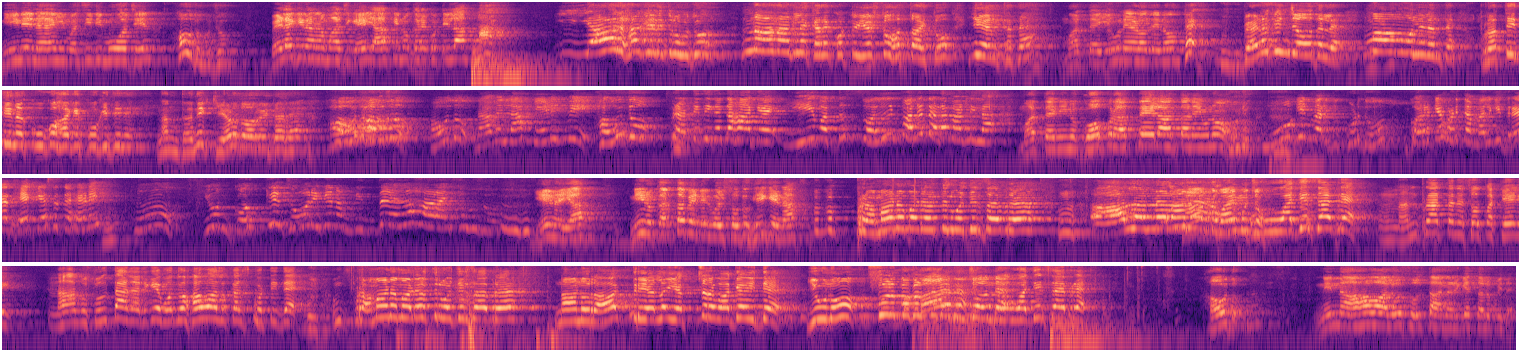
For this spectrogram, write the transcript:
ನೀನೇನ ಈ ಮಸೀದಿ ಮುವಜಿನ್ ಹೌದು ಹುಜು. ಬೆಳಗಿನ ನಮಾಜಿಗೆ ಯಾಕಿನ್ನೂ ಕರೆ ಕೊಟ್ಟಿಲ್ಲ? ಯಾರು ಹಾಗೆ ಹೇಳಿದ್ರು ಹುಜೂರ್ ನಾನಾಗ್ಲೇ ಕರೆ ಕೊಟ್ಟು ಎಷ್ಟು ಹೊತ್ತಾಯ್ತು? ಏನ್ ಕತೆ? ಮತ್ತೆ ಇವನು ಹೇಳೋದೇನು? ಬೆಳಗಿನ ಜಾವದಲ್ಲೇ ಮಾಮೂಲಿನಂತೆ ಪ್ರತಿದಿನ ಕೂಗೋ ಹಾಗೆ ಕೂಗಿದ್ದೀನಿ. ನನ್ನ ದನಿ ಕೇಳದವರು ಇದ್ದಾರೆ. ಹೌದು ಹೌದು ಹೌದು. ನಾವೆಲ್ಲ ಕೇಳಿದ್ವಿ. ಹೌದು ಪ್ರತಿದಿನದ ಹಾಗೆ ಇವತ್ತು ಸ್ವಲ್ಪನೂ ತಡ ಮಾಡ್ಲಿಲ್ಲ. ಮತ್ತೆ ನೀನು ಗೋಪುರ ಹತ್ತೇ ಇಲ್ಲ ಅಂತಾನೆ ಇವನು? ಮೂಗಿನವರೆಗೆ ಕುಡ್ದು ಗೊರಕೆ ಹೊಡಿತಾ ಮಲಗಿದ್ರೆ ಅದ್ ಹೇಗೆ ಕೇಸತ್ತೆ ಹೇಳಿ? ಹ್ಮ್ ಇವನ್ ಗೊಕ್ಕೆ ಜೋರಿಗೆ ನಮ್ ನಿದ್ದೆ ಎಲ್ಲ ಹಾಳಾಯ್ತು. ಏನಯ್ಯ? ನೀನು ಕರ್ತವ್ಯ ನಿರ್ವಹಿಸೋದು ಹೀಗೇನಾ? ಪ್ರಮಾಣ ಮಾಡಿ ಹೇಳ್ತೀನಿ ವಜೀರ್ ಸಾಹೇಬ್ರೆ. ಅಲ್ಲ ಬಾಯಿ ಮುಚ್ಚು. ವಜೀರ್ ಸಾಹೇಬ್ರೆ ನನ್ನ ಪ್ರಾರ್ಥನೆ ಸ್ವಲ್ಪ ಕೇಳಿ. ನಾನು ಸುಲ್ತಾನರಿಗೆ ಒಂದು ಹವಾಲು ಕಲ್ಸ್ಕೊಟ್ಟಿದ್ದೆ. ಪ್ರಮಾಣ ಮಾಡಿ ಹೇಳ್ತೀನಿ ವಜೀರ್ ಸಾಹೇಬ್ರೆ. ನಾನು ರಾತ್ರಿ ಎಲ್ಲ ಎಚ್ಚರವಾಗೇ ಇದ್ದೆ. ಇವನು ಅಂದೆ. ವಜೀರ್ ಸಾಹೇಬ್ರೆ. ಹೌದು ನಿನ್ನ ಅಹವಾಲು ಸುಲ್ತಾನರಿಗೆ ತಲುಪಿದೆ.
